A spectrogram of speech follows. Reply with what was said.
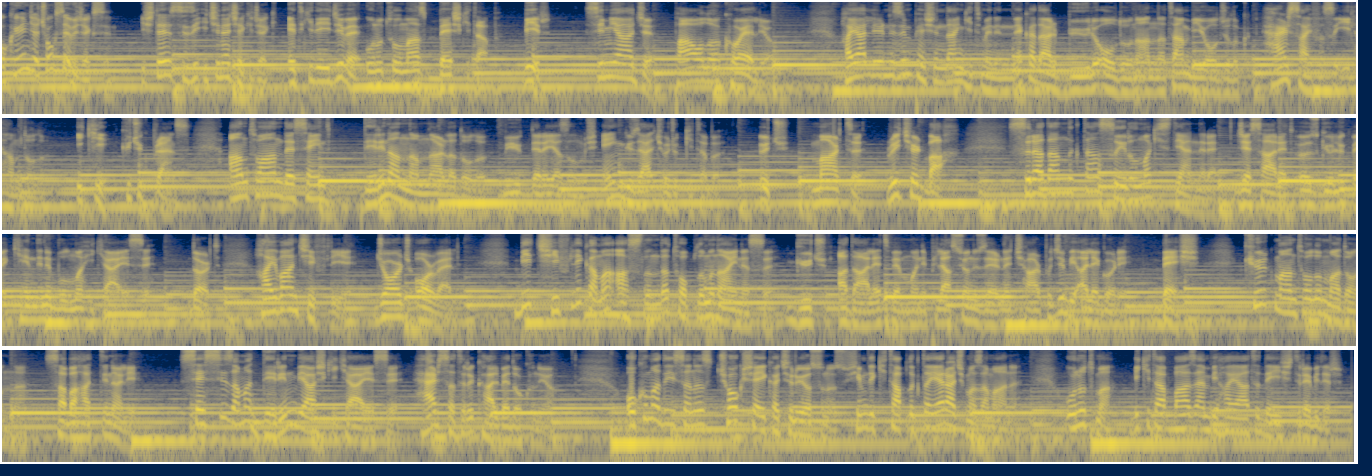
Okuyunca çok seveceksin. İşte sizi içine çekecek, etkileyici ve unutulmaz 5 kitap. 1. Simyacı, Paolo Coelho. Hayallerinizin peşinden gitmenin ne kadar büyülü olduğunu anlatan bir yolculuk. Her sayfası ilham dolu. 2. Küçük Prens. Antoine de Saint derin anlamlarla dolu, büyüklere yazılmış en güzel çocuk kitabı. 3. Martı, Richard Bach. Sıradanlıktan sıyrılmak isteyenlere cesaret, özgürlük ve kendini bulma hikayesi. 4. Hayvan Çiftliği, George Orwell. Bir çiftlik ama aslında toplumun aynası. Güç, adalet ve manipülasyon üzerine çarpıcı bir alegori. 5. Kürk Mantolu Madonna, Sabahattin Ali. Sessiz ama derin bir aşk hikayesi. Her satırı kalbe dokunuyor. Okumadıysanız çok şey kaçırıyorsunuz. Şimdi kitaplıkta yer açma zamanı. Unutma, bir kitap bazen bir hayatı değiştirebilir.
